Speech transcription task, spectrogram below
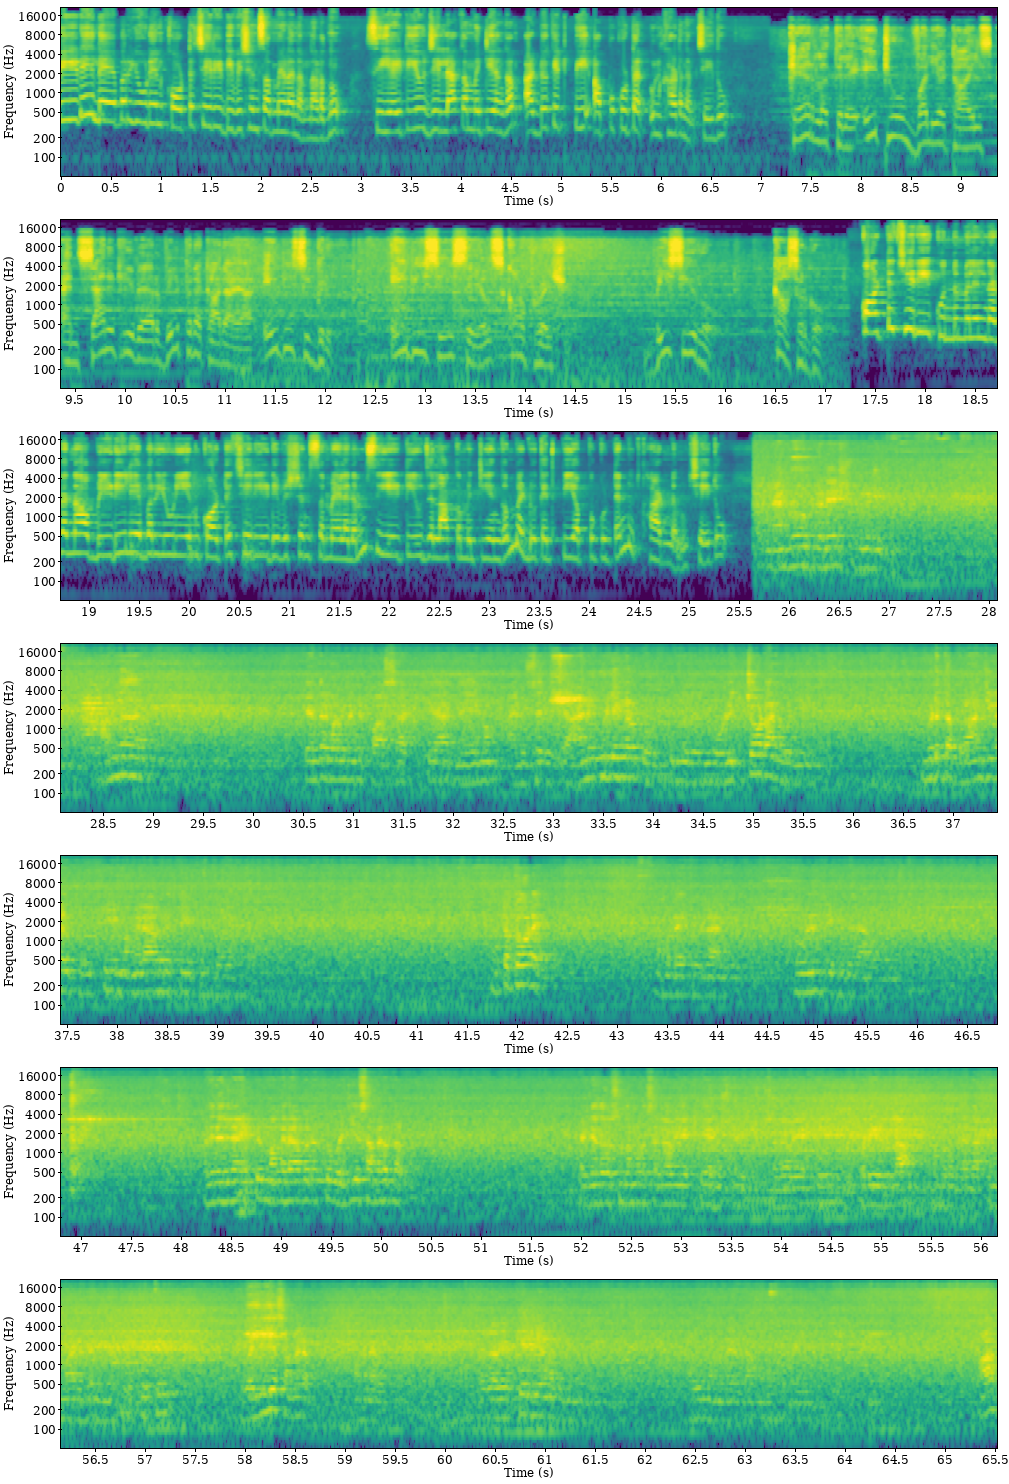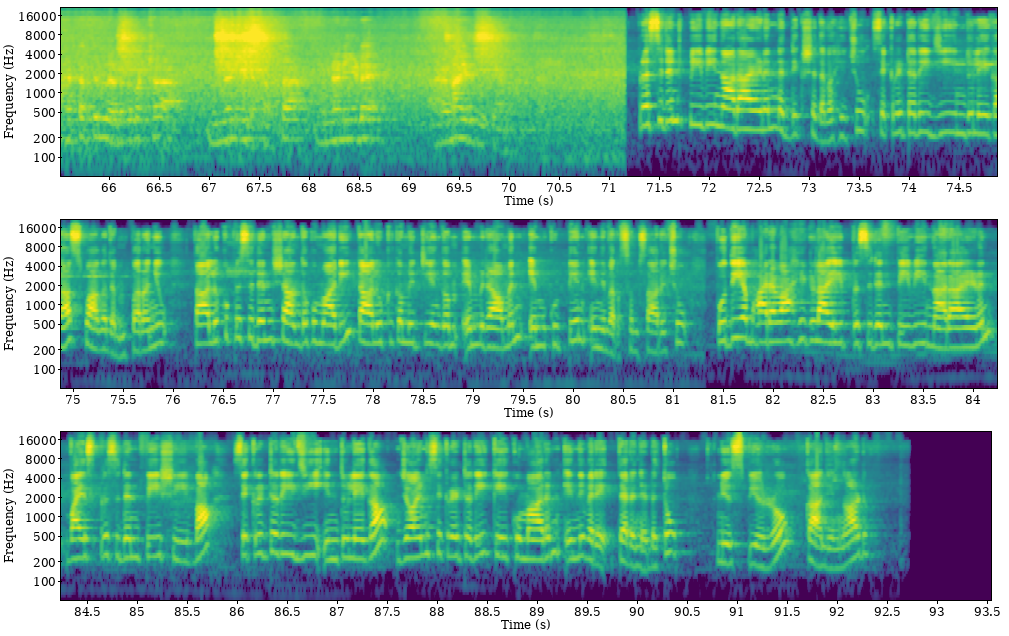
B D labour union Kottacheri division സമ്മേളനം നടന്നു. C I T U ജില്ലാ committee അംഗം അഡ്വക്കേറ്റ് പി അപ്പുക്കുട്ടൻ ഉദ്ഘാടനം ചെയ്തു. കേരളത്തിലെ ഏറ്റവും വലിയ tiles and sanitary ware വിൽപ്പനക്കാരായ A B C group A B C sales corporation B C road Kasaragod. Kottacheri കുന്നമ്മലിൽ നടന്ന B D labour union Kottacheri division സമ്മേളനം C I T U ജില്ലാ committee അംഗം advocate P Appukuttan ഉദ്ഘാടനം ചെയ്തു. അന്ന് കേന്ദ്ര government പാസ്സാക്കിയ നിയമം അനുസരിച്ച് ആനുകൂല്യങ്ങൾ കൊടുക്കുന്നതിൽ നിന്ന് ഒളിച്ചോടാൻ വേണ്ടി ഇവിടുത്തെ ബ്രാഞ്ചുകൾ പൂട്ടി മംഗലാപുരത്തേക്ക് പോയപ്പോൾ കൂട്ടത്തോടെ നമ്മുടെ തൊഴിലാളികൾ തൊഴിൽ രഹിതരാകുന്നത് അതിനെതിരായിട്ട് മംഗലാപുരത്ത് വലിയ സമരം നടന്നു. കഴിഞ്ഞ ദിവസം നമ്മൾ സഖാവിയൊക്കെ അനുസരിച്ച് സഖാവിയൊക്കെ ഉൾപ്പെടെയുള്ള നമ്മുടെ നേതാക്കന്മാരുടെ നേതൃത്വത്തിൽ വലിയ സമരം അങ്ങനെ സഖാവിയൊക്കെയാണ് അത് നമ്മളെല്ലാം ആ ഘട്ടത്തിൽ ഇടതുപക്ഷ മുന്നണിയുടെ സത്ത മുന്നണിയുടെ അരണായിരുന്നു പ്രസിഡന്റ് പി വി നാരായണൻ അധ്യക്ഷത വഹിച്ചു. സെക്രട്ടറി ജി ഇന്ദുലേഖ സ്വാഗതം പറഞ്ഞു. താലൂക്ക് പ്രസിഡന്റ് ശാന്തകുമാരി താലൂക്ക് കമ്മിറ്റി അംഗം എം രാമൻ എം കുട്ടിയൻ എന്നിവർ സംസാരിച്ചു. പുതിയ ഭാരവാഹികളായി president P V Narayanan vice president P Sheeba secretary G Indulekha joint secretary K Kumaran എന്നിവരെ തെരഞ്ഞെടുത്തു. News bureau Kanhangad.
